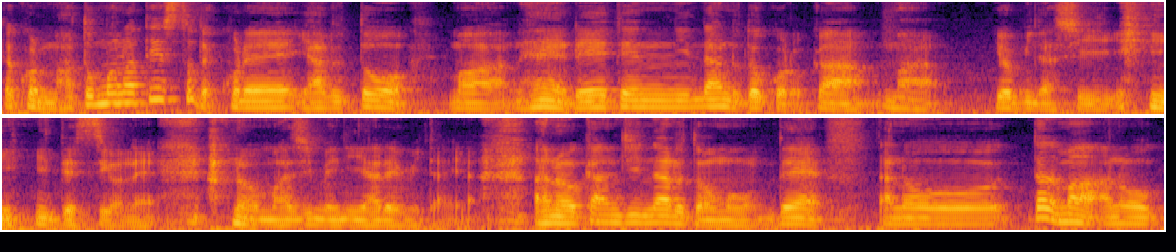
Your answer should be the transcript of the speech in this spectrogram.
だこれまともなテストでこれやると、まあね、0点になるどころか、まあ、呼び出し ですよね。あの、真面目にやれみたいな、あの、感じになると思うんで、あの、ただまあ、あの、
